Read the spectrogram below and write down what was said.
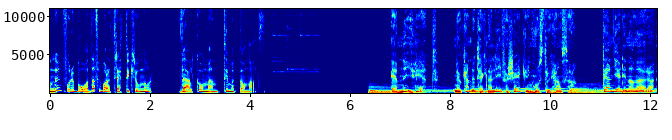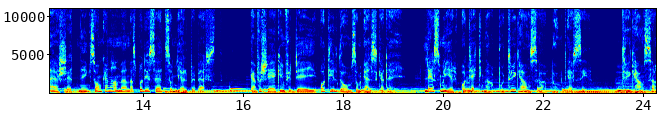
Och nu får du båda för bara 30 kronor. Välkommen till McDonalds. En nyhet. Nu kan du teckna livförsäkring hos Trygg-Hansa. Den ger dina nära ersättning som kan användas på det sätt som hjälper bäst. En försäkring för dig och till de som älskar dig. Läs mer och teckna på trygghansa.se. Trygg Hansa.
